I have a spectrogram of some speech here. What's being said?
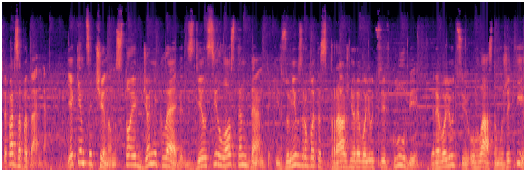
Тепер запитання. Яким це чином стоїк Джонні Клебіт з DLC Lost and Damned, який зумів зробити справжню революцію в клубі і революцію у власному житті,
